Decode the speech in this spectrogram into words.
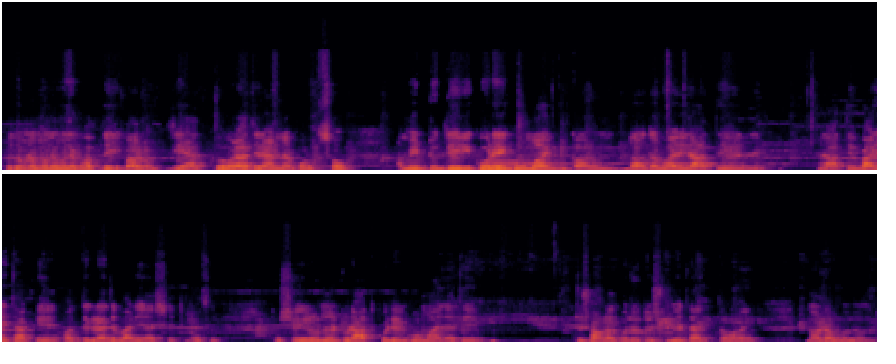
তো তোমরা মনে মনে ভাবতেই পারো যে এত রাতে রান্না করছ। আমি একটু দেরি করেই ঘুমাই, কারণ দাদা ভাই রাতে রাতে বাড়ি থাকে, অর্ধেক রাতে বাড়ি আসে, ঠিক আছে? তো সেই জন্য একটু রাত করে ঘুমায় যাতে একটু সকাল পর্যন্ত শুয়ে থাকতে হয়, নটা পর্যন্ত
